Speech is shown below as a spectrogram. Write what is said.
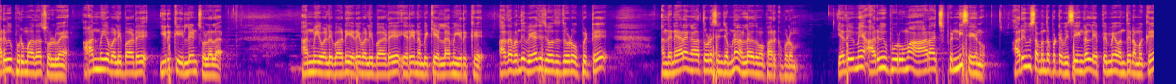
அறிவுபூர்வமாக தான் சொல்லுவேன் ஆன்மீக வழிபாடு இருக்குது இல்லைன்னு சொல்லலை. ஆன்மீக வழிபாடு இறை வழிபாடு இறை நம்பிக்கை எல்லாமே இருக்குது அதை வந்து வேத ஜோதிடத்தோடு ஒப்பிட்டு அந்த நேரங்காலத்தோடு செஞ்சோம்னா நல்ல விதமாக பார்க்கப்படும். எதுவுமே அறிவுபூர்வமாக ஆராய்ச்சி பண்ணி செய்யணும். அறிவு சம்மந்தப்பட்ட விஷயங்கள் எப்பயுமே வந்து நமக்கு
